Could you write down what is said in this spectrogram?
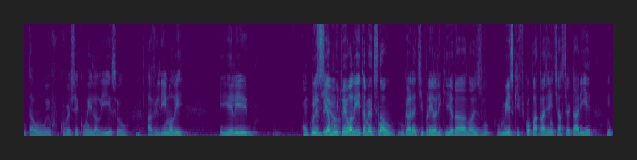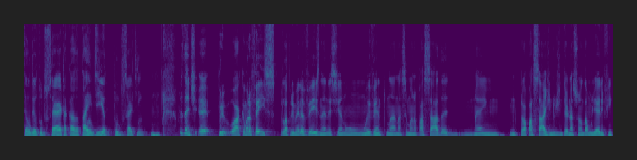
Então eu conversei com ele ali, seu Avelino ali, e ele Conhecia muito eu ali também. Eu disse, não, garanti para ele ali que ia dar nós, o mês que ficou para trás a gente acertaria. Então deu tudo certo, a casa tá em dia, tudo certinho. Uhum. Presidente, é, a Câmara fez pela primeira vez, né, nesse ano, um, um evento na, na, semana passada, né, em, pela passagem do Dia Internacional da Mulher, enfim.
